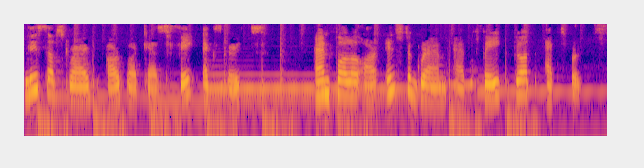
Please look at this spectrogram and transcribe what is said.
Please subscribe our podcast Fake Experts and follow our Instagram at fake.experts.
